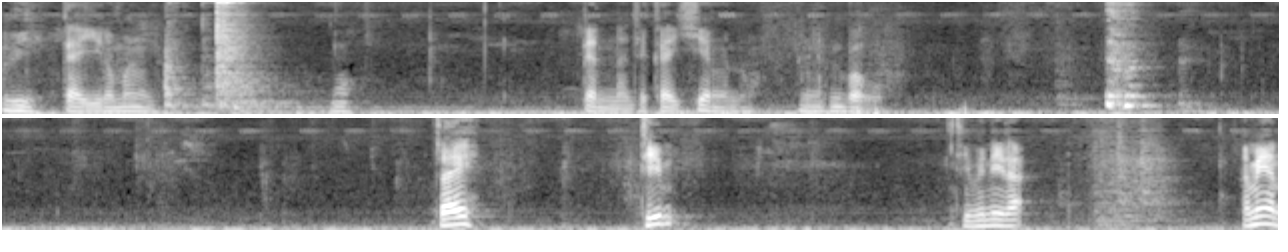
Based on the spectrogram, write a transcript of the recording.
อุ้ยไก่แล้วมั้งแป้นน่าจะไก่เคี่ยงกันเนาะงั้นบอกใจ ทีมทีมไว้นี่ละอาเมน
